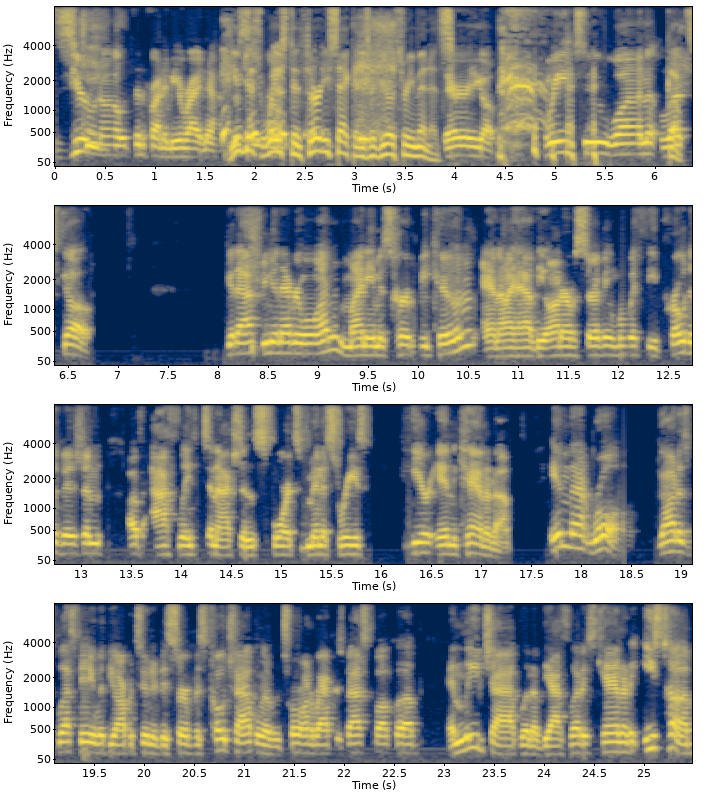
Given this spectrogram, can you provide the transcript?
zero notes in front of me right now. You just wasted 30 seconds of your three minutes. There you go. Three, two, one, let's go. Good afternoon, everyone. My name is Herbie Kuhn, and I have the honor of serving with the Pro Division of Athletes in Action Sports Ministries here in Canada. In that role, God has blessed me with the opportunity to serve as co-chaplain of the Toronto Raptors Basketball Club and lead chaplain of the Athletics Canada East Hub,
